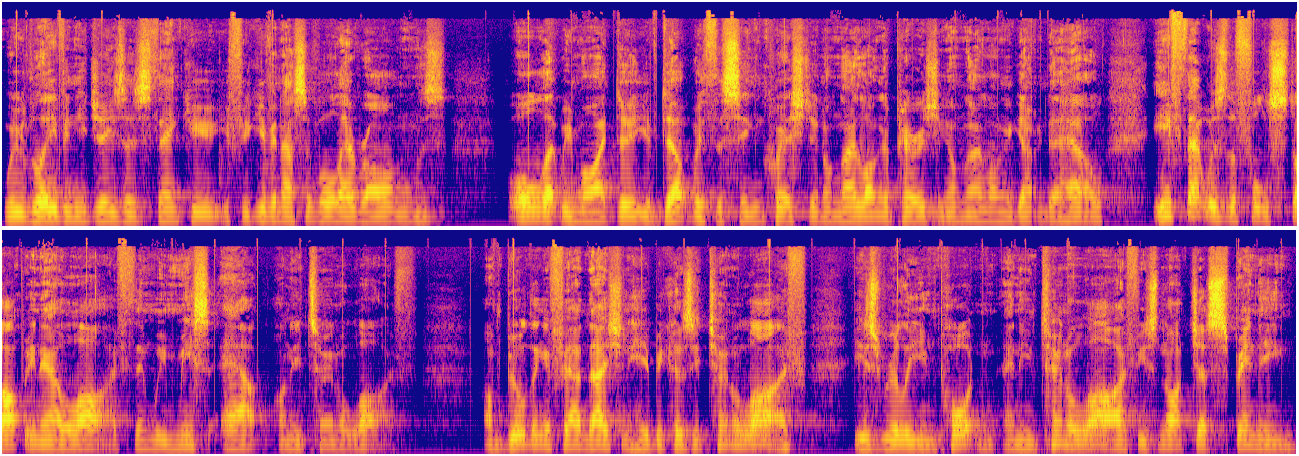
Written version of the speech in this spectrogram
we believe in you, Jesus, thank you, you've forgiven us of all our wrongs, all that we might do, you've dealt with the sin question. I'm no longer perishing, I'm no longer going to hell. If that was the full stop in our life, then we miss out on eternal life. I'm building a foundation here because eternal life is really important. And eternal life is not just spending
